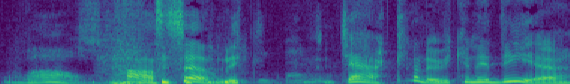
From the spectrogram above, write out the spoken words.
Wow, fasen! Jäklar du, vilken idé!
